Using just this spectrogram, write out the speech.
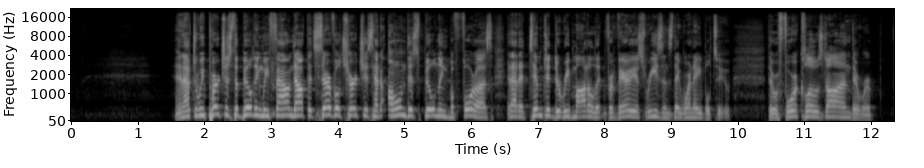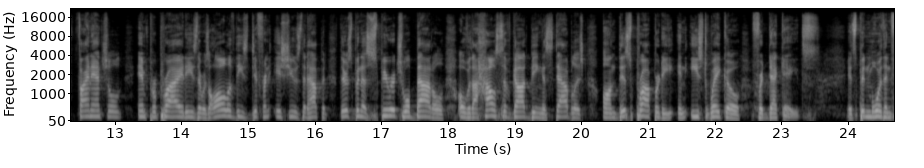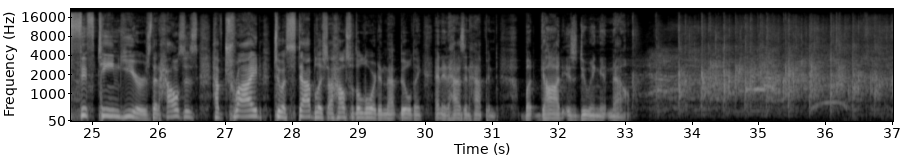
And after we purchased the building, we found out that several churches had owned this building before us and had attempted to remodel it, and for various reasons, they weren't able to. There were foreclosed on, there were financial improprieties, there was all of these different issues that happened. There's been a spiritual battle over the house of God being established on this property in East Waco for decades. It's been more than 15 years that houses have tried to establish a house of the Lord in that building, and it hasn't happened. But God is doing it now.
